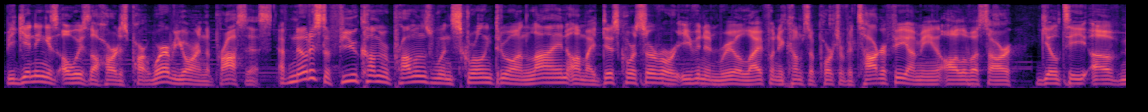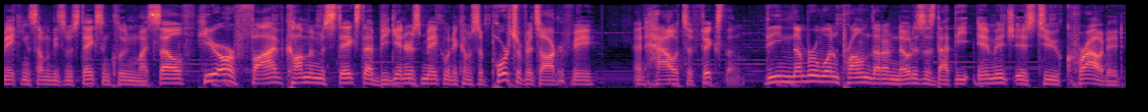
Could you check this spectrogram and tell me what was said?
Beginning is always the hardest part wherever you are in the process. I've noticed a few common problems when scrolling through online, on my Discord server, or even in real life when it comes to portrait photography. I mean, all of us are guilty of making some of these mistakes, including myself. Here are five common mistakes that beginners make when it comes to portrait photography and how to fix them. The number one problem that I've noticed is that the image is too crowded.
